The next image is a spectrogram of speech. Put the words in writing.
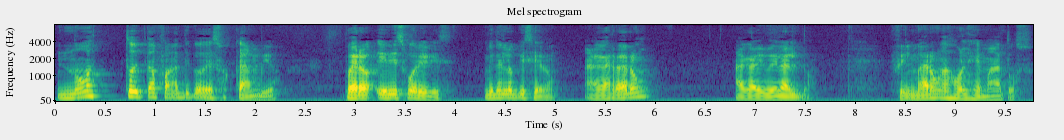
no estoy tan fanático de esos cambios. Pero iris por iris. Miren lo que hicieron. Agarraron a Gaby Velardo. Filmaron a Jorge Matos.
